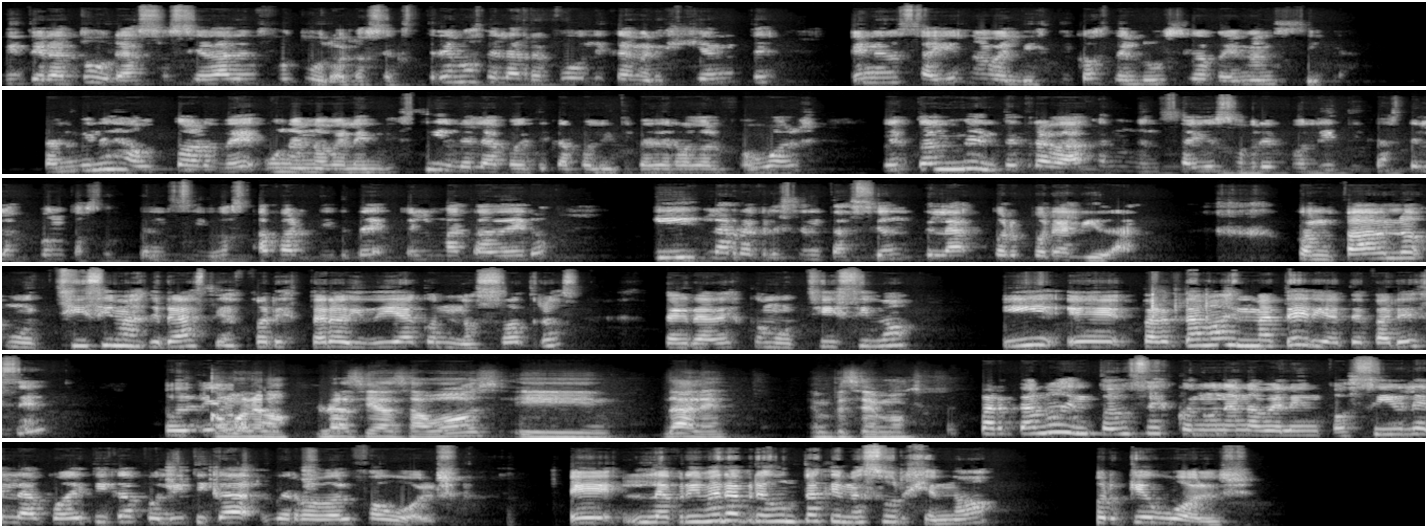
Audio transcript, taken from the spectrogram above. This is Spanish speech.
literatura, sociedad en futuro, los extremos de la República emergente en ensayos novelísticos de Lucio B. Mansilla. También es autor de Una novela invisible, la poética política de Rodolfo Walsh, y actualmente trabaja en un ensayo sobre políticas de los puntos suspensivos a partir de El Matadero y la representación de la corporalidad. Juan Pablo, muchísimas gracias por estar hoy día con nosotros. Te agradezco muchísimo. Y eh, partamos en materia, ¿te parece? ¿Cómo no? Gracias a vos y dale, empecemos. Partamos entonces con una novela imposible, La poética política de Rodolfo Walsh. Eh, la primera pregunta que me surge, ¿no? ¿Por qué Walsh?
